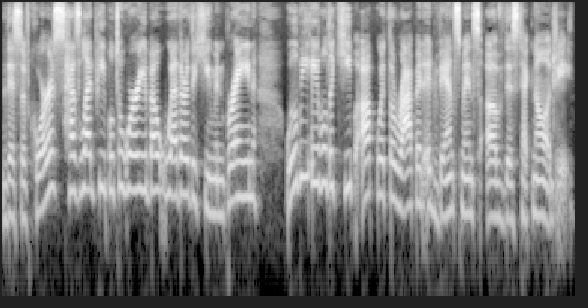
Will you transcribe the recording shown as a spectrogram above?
This, of course, has led people to worry about whether the human brain will be able to keep up with the rapid advancements of this technology.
